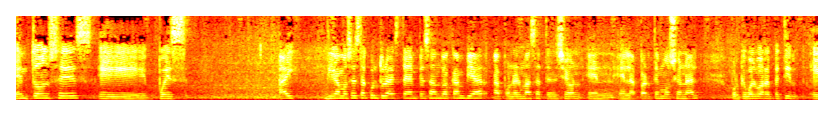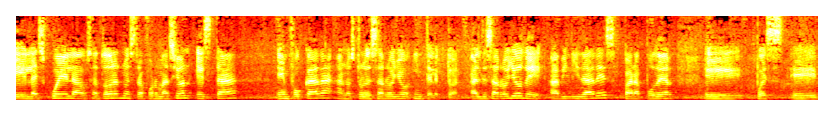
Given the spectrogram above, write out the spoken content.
Entonces, eh, pues hay digamos, esta cultura está empezando a cambiar, a poner más atención en, en la parte emocional, porque vuelvo a repetir, eh, la escuela, o sea, toda nuestra formación está enfocada a nuestro desarrollo intelectual, al desarrollo de habilidades para poder, eh, pues, eh,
